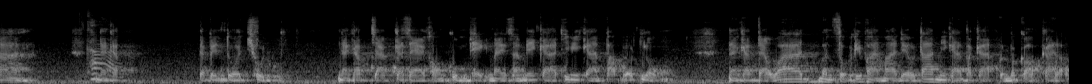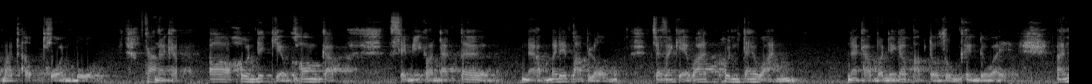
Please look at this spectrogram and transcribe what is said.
ต้าค่ะนะครับจะเป็นตัวฉุด นะครับจากกระแสของกลุ่มเทคในสหรัฐอเมริกาที่มีการปรับลดลงนะครับแต่ว่าวันศุกร์ที่ผ่านมาเดลต้ามีการประกาศผลประกอบการออกมาเอาโทนบวกครับนะครับก็หุ้นที่เกี่ยวข้องกับเซมิคอนดักเตอร์นะครับไม่ได้ปรับลง จะสังเกตว่าหุ้นไต้หวันนะครับวันนี้ก็ปรับตัวสูงขึ้นด้วยอัน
